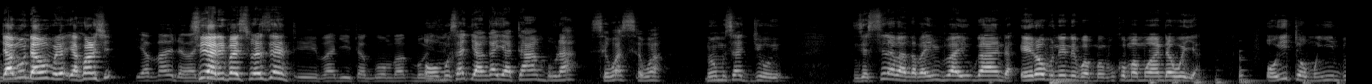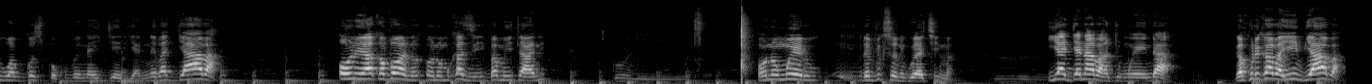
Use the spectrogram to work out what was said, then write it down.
damu damu yakola ki? Si yali vice president. Eh, omusajja nga yatambula sewa sewa n'omusajja oyo nze sirabanga bayimbi ba uganda era obunene bwabwe bukoma mwandaweya oyita omuyimbi wa gospel okuva e nigeria ne bajaba ono yakava wano ono omukazi bamuyitaani ono mweru revikson gwe yakima. Yajja n'abantu mwenda. Nga kuliko abayimbi aba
